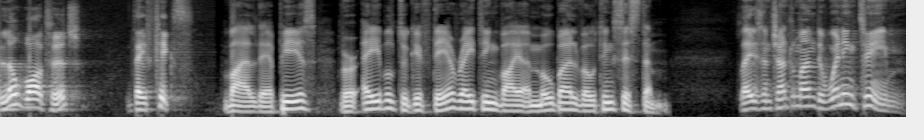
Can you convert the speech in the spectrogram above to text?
low voltage, they fix. While their peers were able to give their rating via a mobile voting system. Ladies and gentlemen, the winning team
